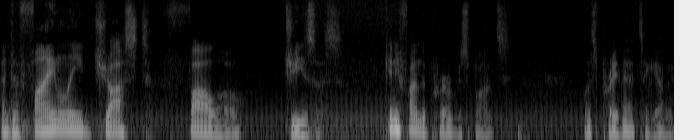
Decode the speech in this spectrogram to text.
and to finally just follow Jesus. Can you find the prayer response? Let's pray that together.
